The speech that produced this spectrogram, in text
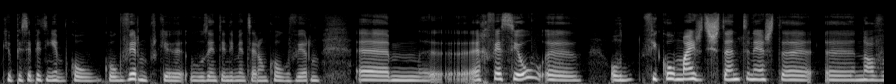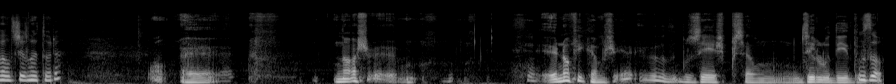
que o PCP tinha com, com o governo, porque os entendimentos eram com o governo, uh, arrefeceu uh, ou ficou mais distante nesta ah, nova legislatura? Bom, nós não ficamos. Eu usei a expressão desiludido. Usou.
